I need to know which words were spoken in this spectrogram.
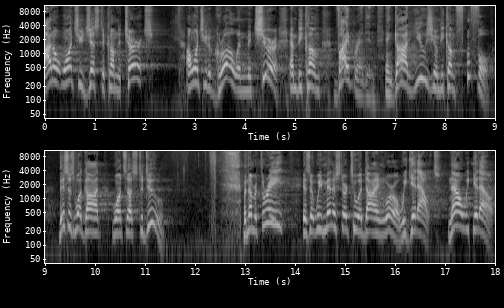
I don't want you just to come to church. I want you to grow and mature and become vibrant and, and God use you and become fruitful. This is what God wants us to do. But number three is that we minister to a dying world. We get out. Now we get out.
